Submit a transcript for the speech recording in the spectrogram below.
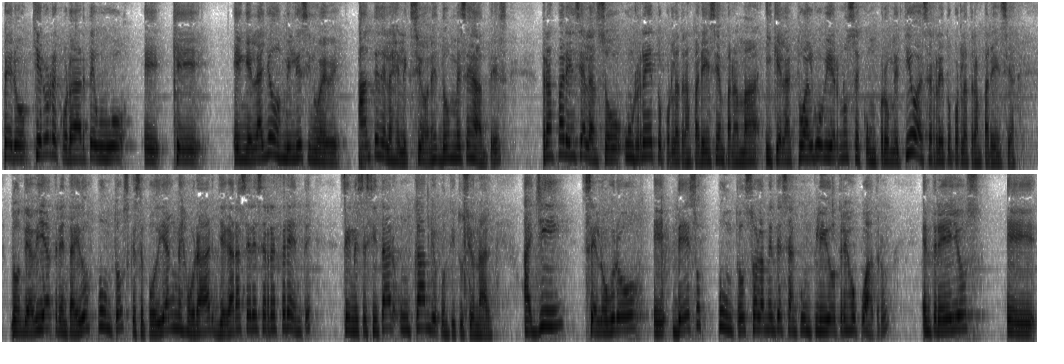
Pero quiero recordarte, Hugo, eh, que en el año 2019, antes de las elecciones, dos meses antes, Transparencia lanzó un reto por la transparencia en Panamá y que el actual gobierno se comprometió a ese reto por la transparencia, donde había 32 puntos que se podían mejorar, llegar a ser ese referente sin necesitar un cambio constitucional. Allí se logró, eh, de esos puntos solamente se han cumplido tres o cuatro, entre ellos eh,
